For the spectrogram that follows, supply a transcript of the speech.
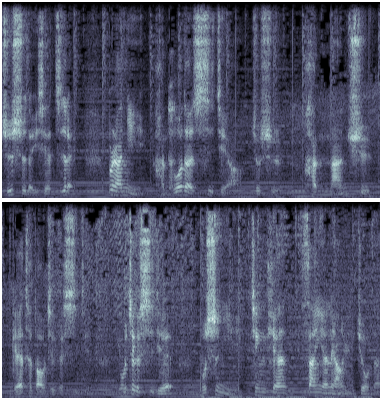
知识的一些积累，不然你很多的细节啊，就是很难去 get 到这个细节，因为这个细节。不是你今天三言两语就能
